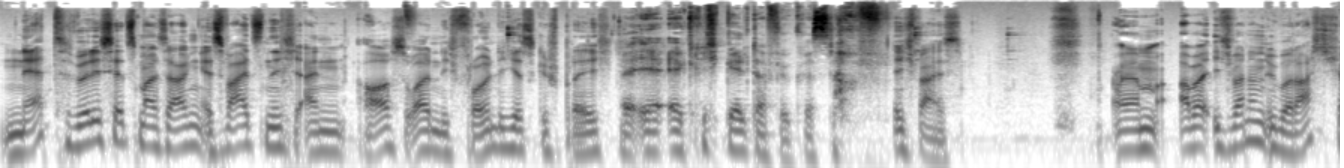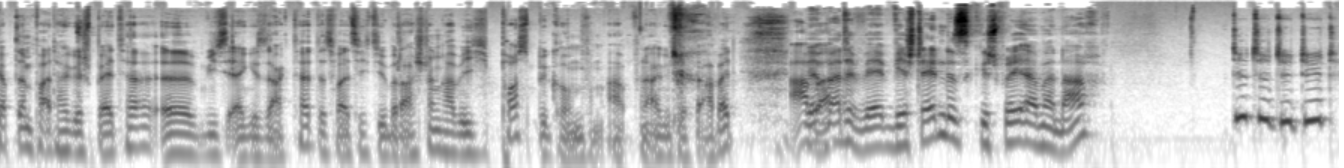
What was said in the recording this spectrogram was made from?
nett, würde ich jetzt mal sagen. Es war jetzt nicht ein außerordentlich freundliches Gespräch. Er, er kriegt Geld dafür, Christoph. Ich weiß. Ähm, aber ich war dann überrascht. Ich habe dann ein paar Tage später, äh, wie es er gesagt hat, das war jetzt nicht die Überraschung, habe ich Post bekommen vom, von der Agentur für Arbeit. Aber warte, wir, wir stellen das Gespräch einmal nach. Düt, düt, düt, düt.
